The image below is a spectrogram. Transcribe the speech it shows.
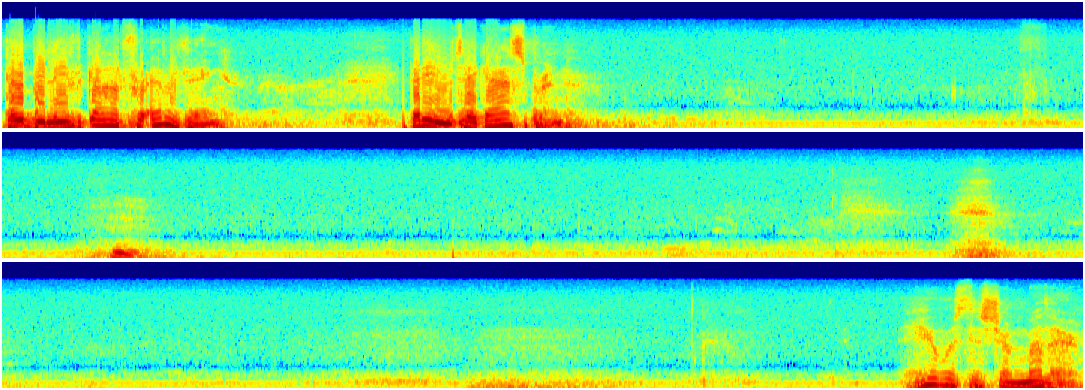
they believed God for everything. They didn't even take aspirin. Hmm. Here was this young mother.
